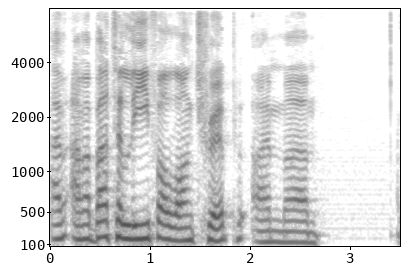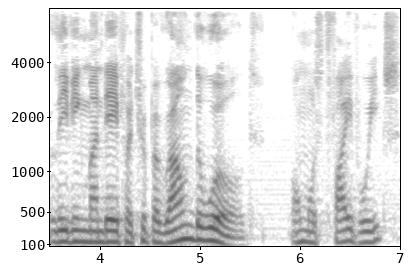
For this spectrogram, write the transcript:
I'm, I'm about to leave for a long trip. I'm. Um, leaving Monday for a trip around the world, almost five weeks.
